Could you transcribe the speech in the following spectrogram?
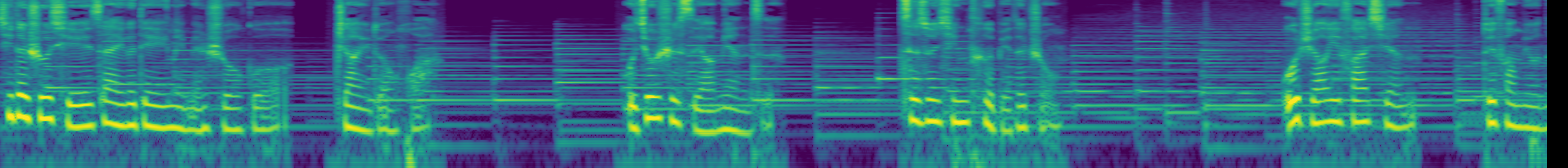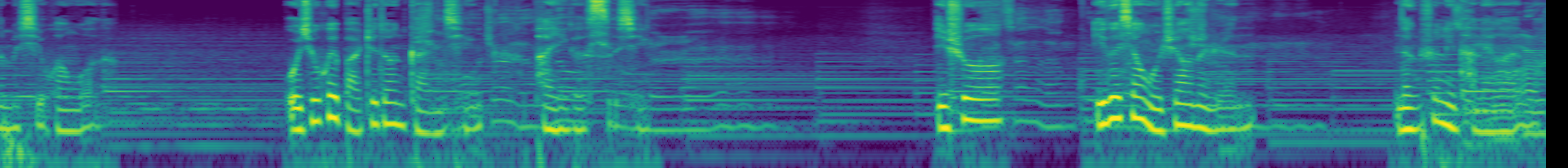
记得舒淇在一个电影里面说过这样一段话：“我就是死要面子，自尊心特别的重。我只要一发现对方没有那么喜欢我了，我就会把这段感情判一个死刑。你说，一个像我这样的人，能顺利谈恋爱吗？”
